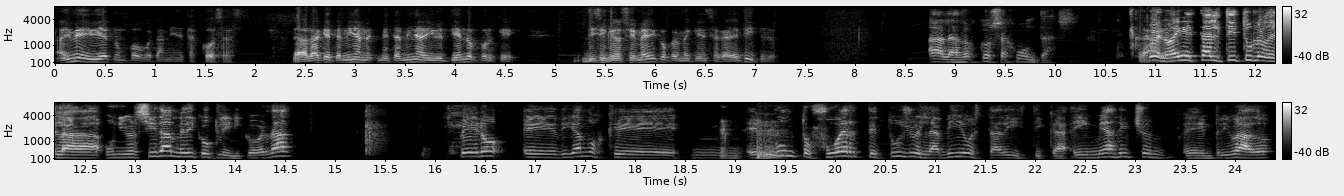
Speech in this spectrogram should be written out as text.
A mí me divierte un poco también estas cosas. La verdad que termina, me termina divirtiendo porque dicen que no soy médico, pero me quieren sacar el título. Ah, las dos cosas juntas. Bueno, ahí está el título de la Universidad Médico Clínico, ¿verdad? Pero eh, digamos que mm, el punto fuerte tuyo es la bioestadística y me has dicho en, privado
